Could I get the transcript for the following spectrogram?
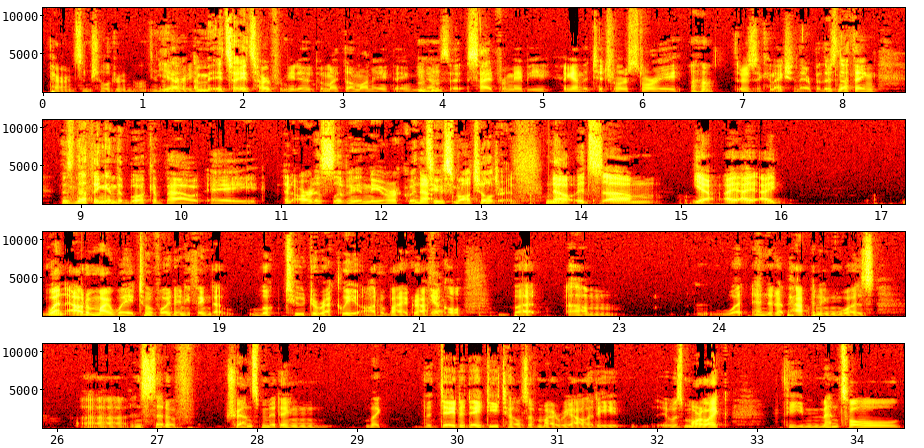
parents and children. Yeah, very, I mean, it's it's hard for me to put my thumb on anything. You know, aside from maybe again the titular story, uh-huh. there's a connection there, but there's nothing. There's nothing in the book about a an artist living in New York with No. two small children. No, it's um yeah, I, I, I went out of my way to avoid anything that looked too directly autobiographical, but um what ended up happening was uh instead of transmitting like the day-to-day details of my reality, it was more like the mental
